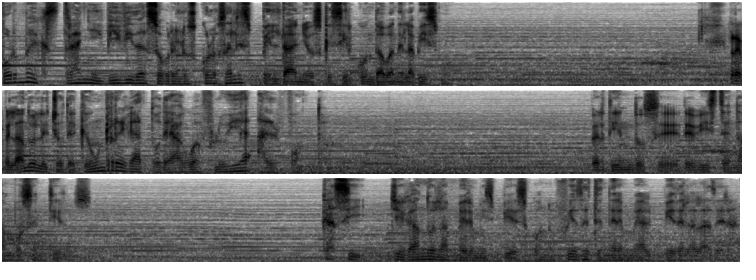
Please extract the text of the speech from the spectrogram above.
forma extraña y vívida sobre los colosales peldaños que circundaban el abismo, revelando el hecho de que un regato de agua fluía al fondo. perdiéndose de vista en ambos sentidos. Casi llegando a lamer mis pies cuando fui a detenerme al pie de la ladera.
